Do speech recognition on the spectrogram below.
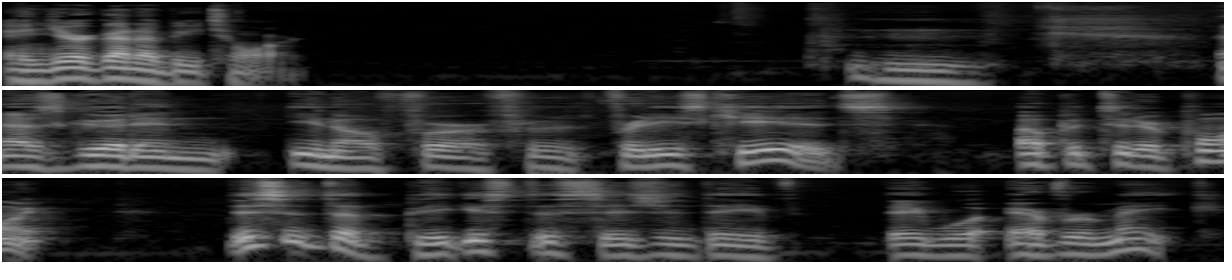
and you're going to be torn. Mm-hmm. That's good. And, you know, for, for, for these kids, up until their point, this is the biggest decision they've they will ever make.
